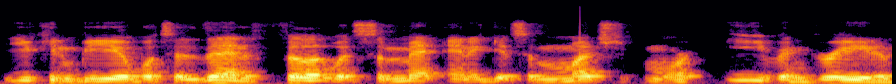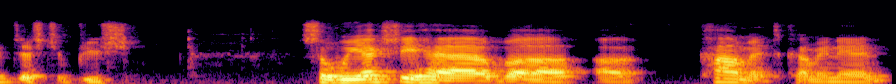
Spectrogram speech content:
you can be able to then fill it with cement and it gets a much more even grade of distribution. So we actually have a, a comment coming in,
